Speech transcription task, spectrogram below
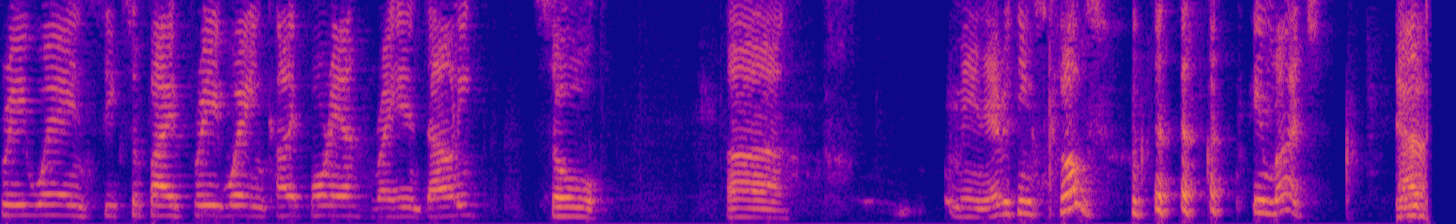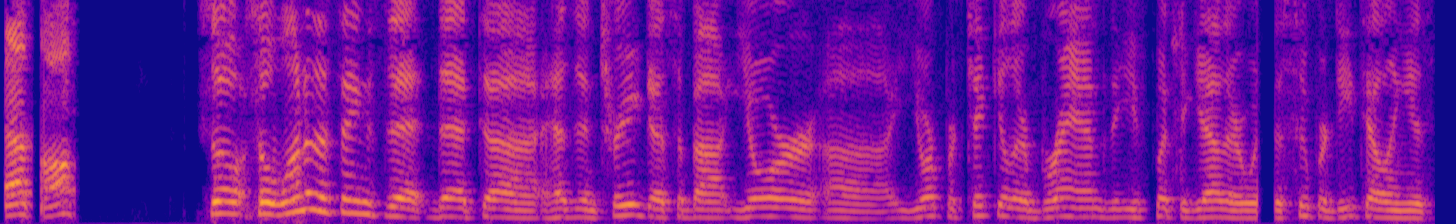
freeway and 605 freeway in California, right here in Downey. So, uh, I mean everything's close, pretty much. That, that's awesome. So, so one of the things that that uh, has intrigued us about your uh, your particular brand that you've put together with the super detailing is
